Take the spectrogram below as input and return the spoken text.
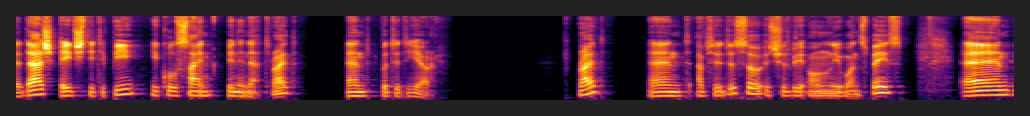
uh, dash http equal sign wininet right? And put it here right? And after you do so it should be only one space. And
